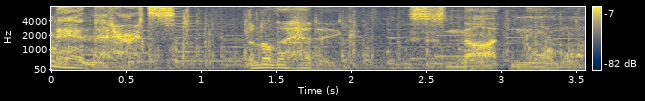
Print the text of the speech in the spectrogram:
Man, that hurts. Another headache. This is not normal.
